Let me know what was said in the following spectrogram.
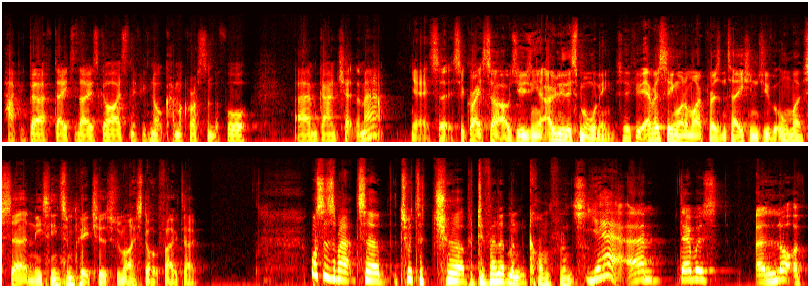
happy birthday to those guys. And if you've not come across them before, um, go and check them out. Yeah, it's a, it's a great site. I was using it only this morning. So if you've ever seen one of my presentations, you've almost certainly seen some pictures from my stock photo. What's this about uh, Twitter Chirp Development Conference? Yeah, um, there was a lot of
